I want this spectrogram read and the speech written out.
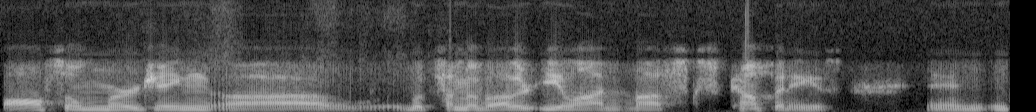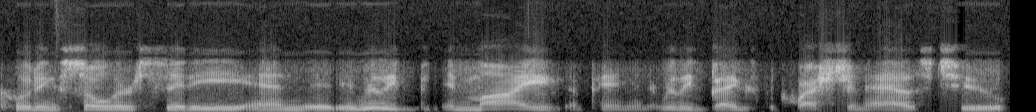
also merging uh, with some of other Elon Musk's companies, and including Solar City, and it, it really, in my opinion, it really begs the question as to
